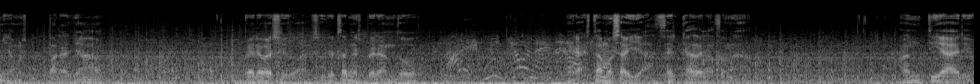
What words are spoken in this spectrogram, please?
miramos para allá. Pero es igual, si te están esperando... Venga, estamos ahí ya, cerca de la zona antiaéreo.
